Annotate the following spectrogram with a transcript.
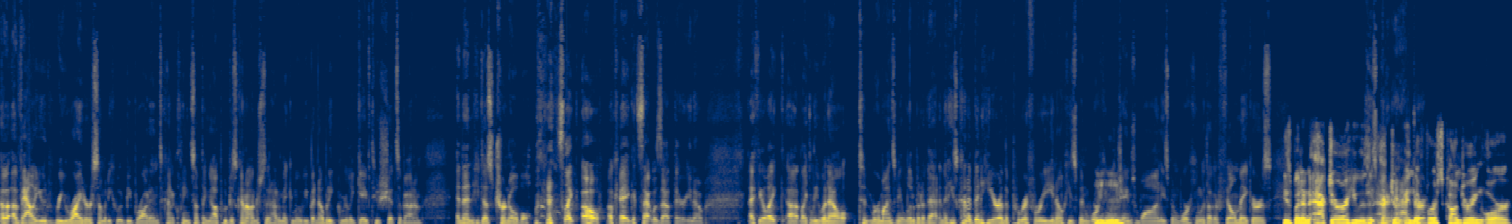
a, a valued rewriter, somebody who would be brought in to kind of clean something up, who just kind of understood how to make a movie, but nobody really gave two shits about him. And then he does Chernobyl. it's like, oh, okay, I guess that was out there, you know. I feel like uh, like Lee Winnell to, reminds me a little bit of that, and that he's kind of been here on the periphery. You know, he's been working with Mhm. James Wan, he's been working with other filmmakers. He's been an actor. He was an been an actor, in the first Conjuring, or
